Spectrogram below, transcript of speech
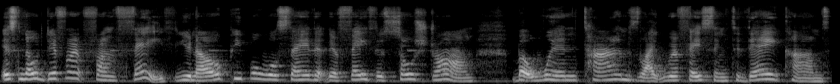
it's no different from faith. You know, people will say that their faith is so strong, but when times like we're facing today comes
